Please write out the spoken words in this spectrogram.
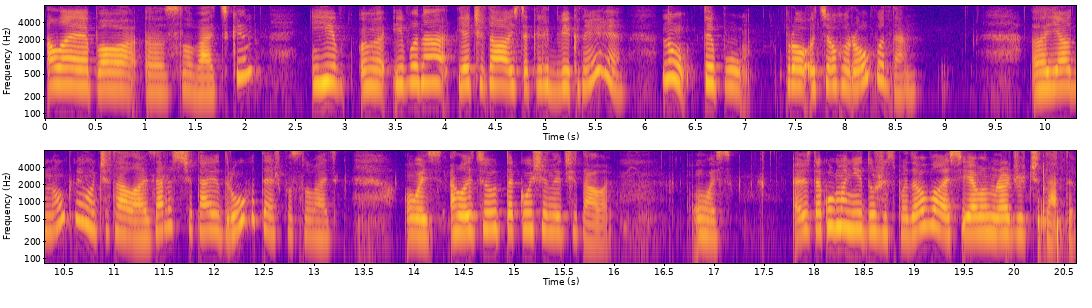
але по-словацьки. І, е, і вона, я читала ось таких дві книги. Ну, типу, про цього робота. Е, Я одну книгу читала, а зараз читаю другу теж по-словацьки. Ось, але цю таку ще не читала. Ось. Ось таку мені дуже сподобалась, і я вам раджу читати.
